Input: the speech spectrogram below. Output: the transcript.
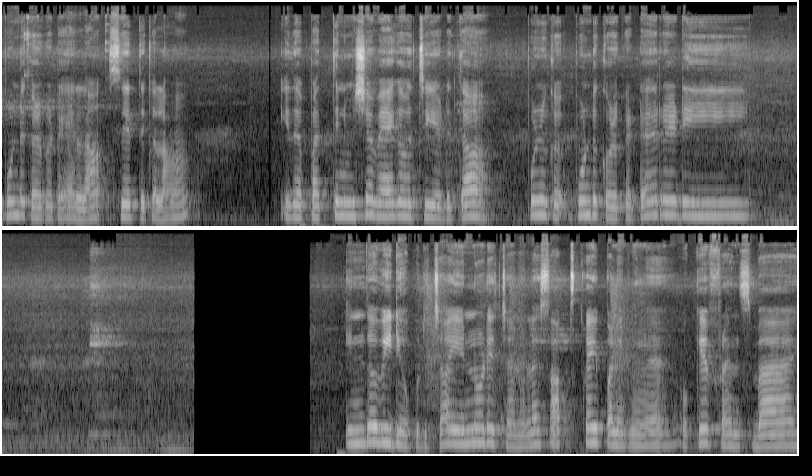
பூண்டு கருக்கட்டையெல்லாம் சேர்த்துக்கலாம். இதை பத்து நிமிஷம் வேக வச்சு எடுத்தால் பூண்டு பூண்டு கொழுக்கட்டை ரெடி. இந்த வீடியோ பிடிச்சா என்னோடய சேனலை சப்ஸ்கிரைப் பண்ணிக்கோங்க. ஓகே ஃப்ரெண்ட்ஸ் பாய்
